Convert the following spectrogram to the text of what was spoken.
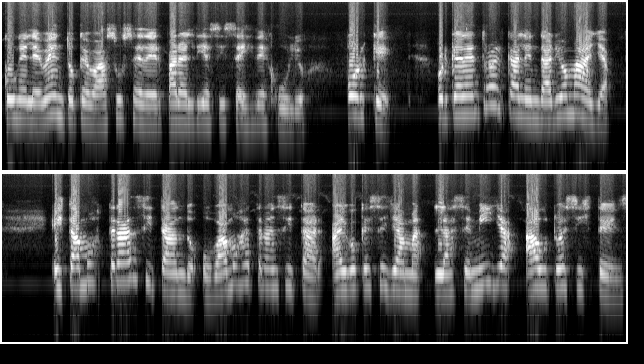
con el evento que va a suceder para el 16 de julio. ¿Por qué? Porque dentro del calendario maya estamos transitando o vamos a transitar algo que se llama la semilla autoexistente,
